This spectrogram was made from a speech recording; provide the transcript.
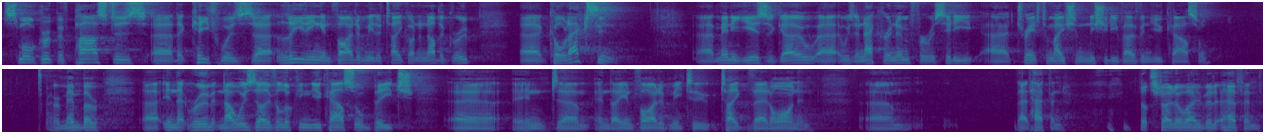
small group of pastors uh, that Keith was uh, leading invited me to take on another group uh, called Action. Uh, many years ago, uh, it was an acronym for a city uh, transformation initiative over Newcastle. I remember in that room at Noah's overlooking Newcastle Beach, and, um, and they invited me to take that on, and um, that happened. Not straight away, but it happened.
